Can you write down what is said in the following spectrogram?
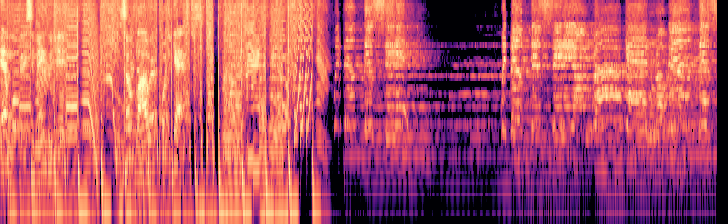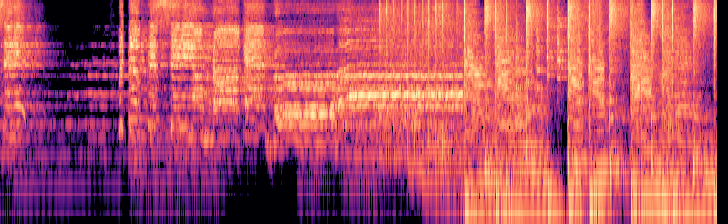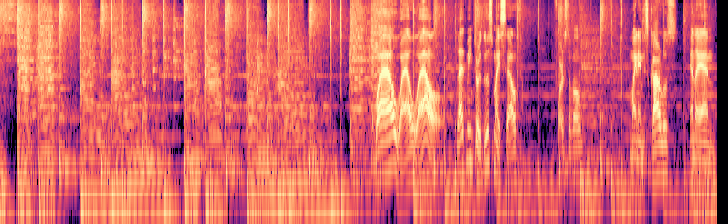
é um oferecimento de Sunflower Podcasts. Well, well, well. Let me introduce myself. First of all, my name is Carlos, and I am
